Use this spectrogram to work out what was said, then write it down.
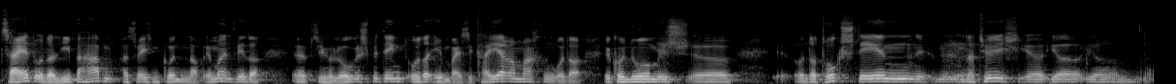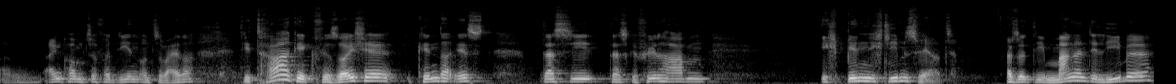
Zeit oder Liebe haben, aus welchen Gründen auch immer, entweder äh, psychologisch bedingt oder eben weil sie Karriere machen oder ökonomisch äh, unter Druck stehen, natürlich ihr, ihr, ihr, Einkommen zu verdienen und so weiter. Die Tragik für solche Kinder ist, dass sie das Gefühl haben, ich bin nicht liebenswert. Also die mangelnde Liebe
